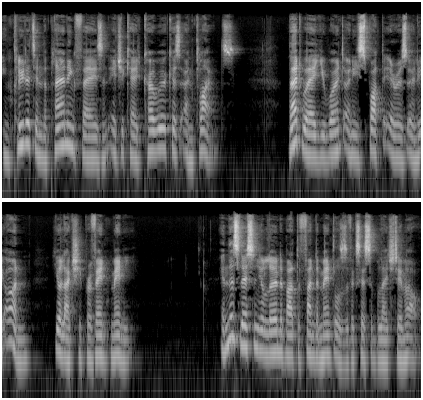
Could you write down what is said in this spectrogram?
Include it in the planning phase and educate coworkers and clients. That way you won't only spot the errors early on, you'll actually prevent many. In this lesson you'll learn about the fundamentals of accessible HTML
